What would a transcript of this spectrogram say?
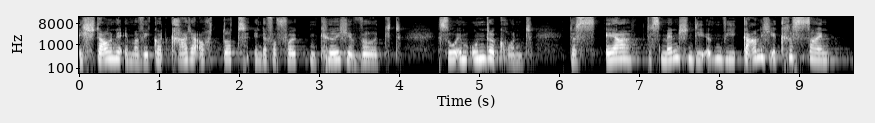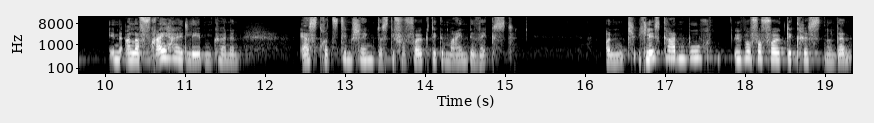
ich staune immer, wie Gott gerade auch dort in der verfolgten Kirche wirkt, so im Untergrund, dass er, dass Menschen, die irgendwie gar nicht ihr Christsein in aller Freiheit leben können, erst trotzdem schenkt, dass die verfolgte Gemeinde wächst. Und ich lese gerade ein Buch über verfolgte Christen und dann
